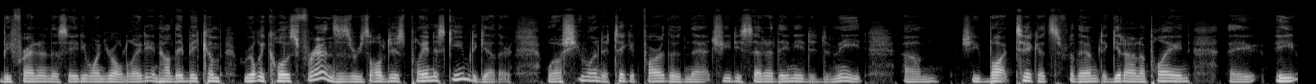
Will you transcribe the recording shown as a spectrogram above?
befriending this 81 year old lady and how they become really close friends as a result of just playing this game together. Well, she wanted to take it farther than that. She decided they needed to meet. Um, she bought tickets for them to get on a plane. They he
